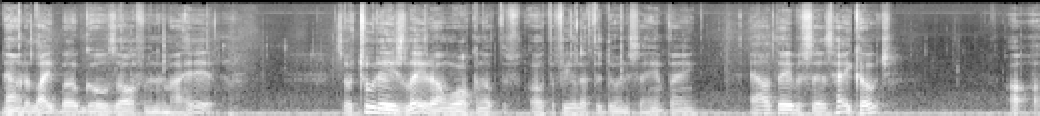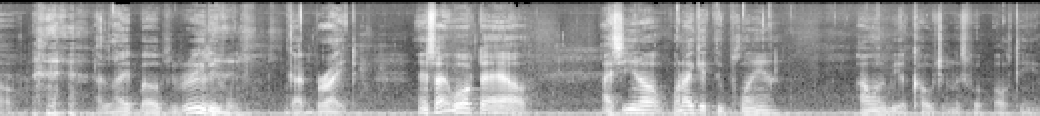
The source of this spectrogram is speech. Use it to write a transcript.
Now the light bulb goes off into my head. So two days later, I'm walking up the, off the field after doing the same thing. Al Davis says, hey, coach. Uh-oh. the light bulbs really got bright. And so I walked to Al. I said, you know, when I get through playing, I want to be a coach on this football team.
